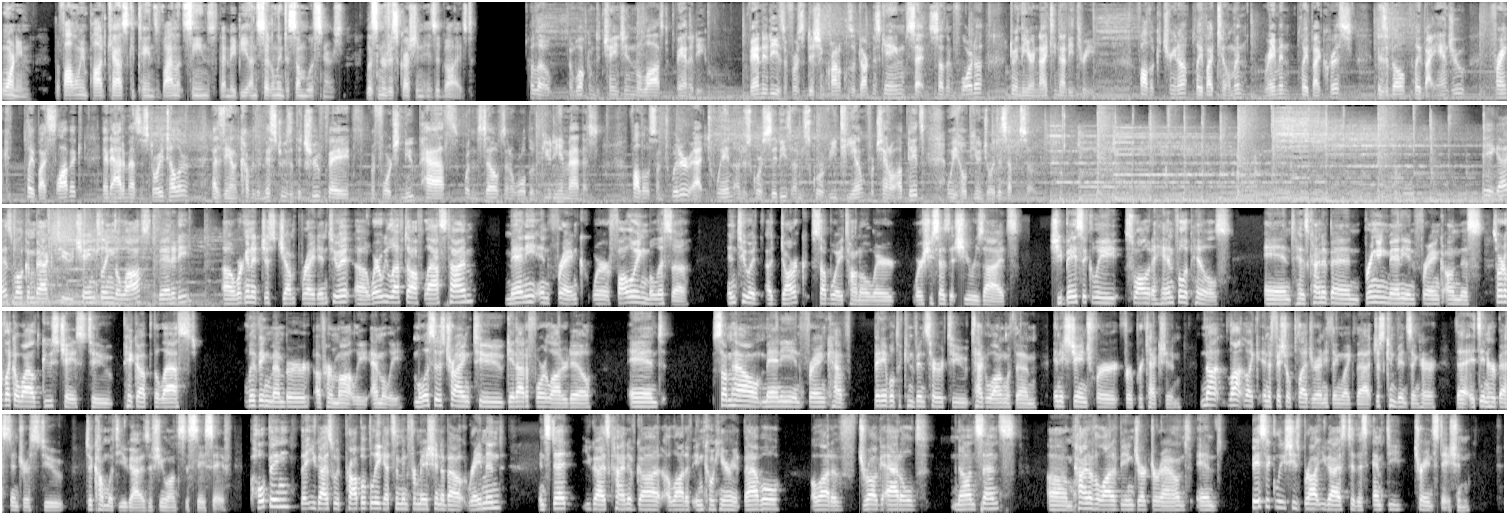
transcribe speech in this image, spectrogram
Warning: The following podcast contains violent scenes that may be unsettling to some listeners. Listener discretion is advised. Hello, and welcome to Changeling the Lost Vanity. Vanity is a first edition Chronicles of Darkness game set in southern Florida during the year 1993. Follow Katrina, played by Tillman, Raymond, played by Chris, Isabel, played by Andrew, Frank, played by Slavic, and Adam as the storyteller as they uncover the mysteries of the true Fae and forge new paths for themselves in a world of beauty and madness. Follow us on Twitter at twin underscore cities underscore VTM for channel updates, and we hope you enjoy this episode. Hey guys, welcome back to Changeling the Lost Vanity. Uh, we're going to just jump right into it. Uh, where we left off last time, Manny and Frank were following Melissa into a, a dark subway tunnel where where she says that she resides. She basically swallowed a handful of pills and has kind of been bringing Manny and Frank on this sort of like a wild goose chase to pick up the last living member of her motley, Emily. Melissa is trying to get out of Fort Lauderdale, and somehow Manny and Frank have been able to convince her to tag along with them in exchange for for protection not not like an official pledge or anything like that. Just convincing her that it's in her best interest to to come with you guys if she wants to stay safe. Hoping that you guys would probably get some information about Raymond. Instead, you guys kind of got a lot of incoherent babble, a lot of drug addled nonsense, um, kind of a lot of being jerked around. And basically, she's brought you guys to this empty train station.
